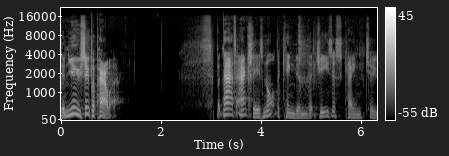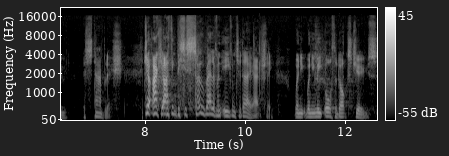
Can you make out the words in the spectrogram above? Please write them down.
The new superpower. But that actually is not the kingdom that Jesus came to establish. You know, actually, I think this is so relevant even today, actually, when you, when you meet Orthodox Jews.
